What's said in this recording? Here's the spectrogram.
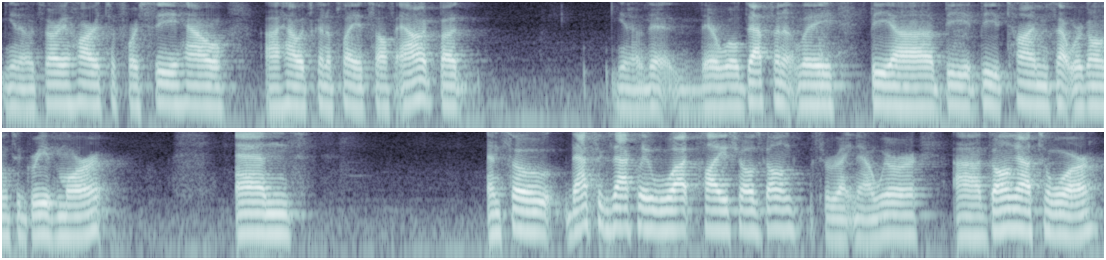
you know, it's very hard to foresee how uh, how it's going to play itself out. But you know, there there will definitely be uh, be be times that we're going to grieve more and, and so that's exactly what Klal Yisrael is going through right now. We're uh, going out to war.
